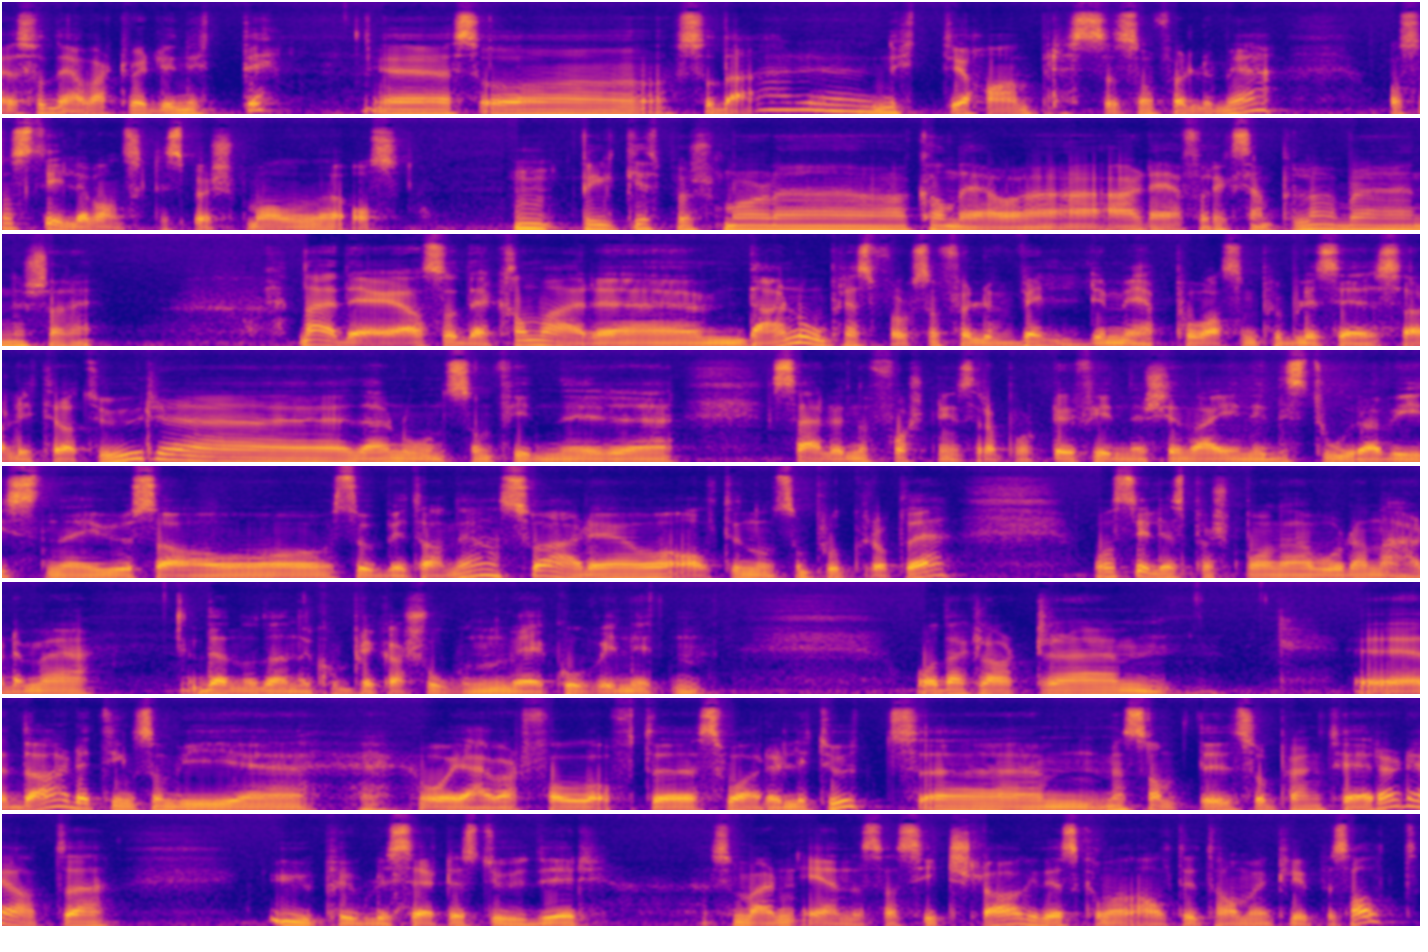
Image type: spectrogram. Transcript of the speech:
så det har vært veldig nyttig. Så, så, det er nyttig å ha en presse som følger med, og som stiller vanskelige spørsmål også. Mm, hvilke spørsmål kan det, er det f.eks.? Jeg ble nysgjerrig. Nei, det, altså, det, kan være Det er noen pressefolk som følger veldig med på hva som publiseres av litteratur. Eh, det er noen som finner, eh, særlig når forskningsrapporter finner sin vei inn i de store avisene i USA og Storbritannia, så er det jo alltid noen som plukker opp det og stiller spørsmålet hvordan er det med denne og denne komplikasjonen ved covid-19. Og det er klart eh, da er det ting som vi, og jeg i hvert fall, ofte svarer litt ut. Men samtidig så poengterer det at upubliserte studier som er den eneste av sitt slag. Det skal man alltid ta med en klype salt.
